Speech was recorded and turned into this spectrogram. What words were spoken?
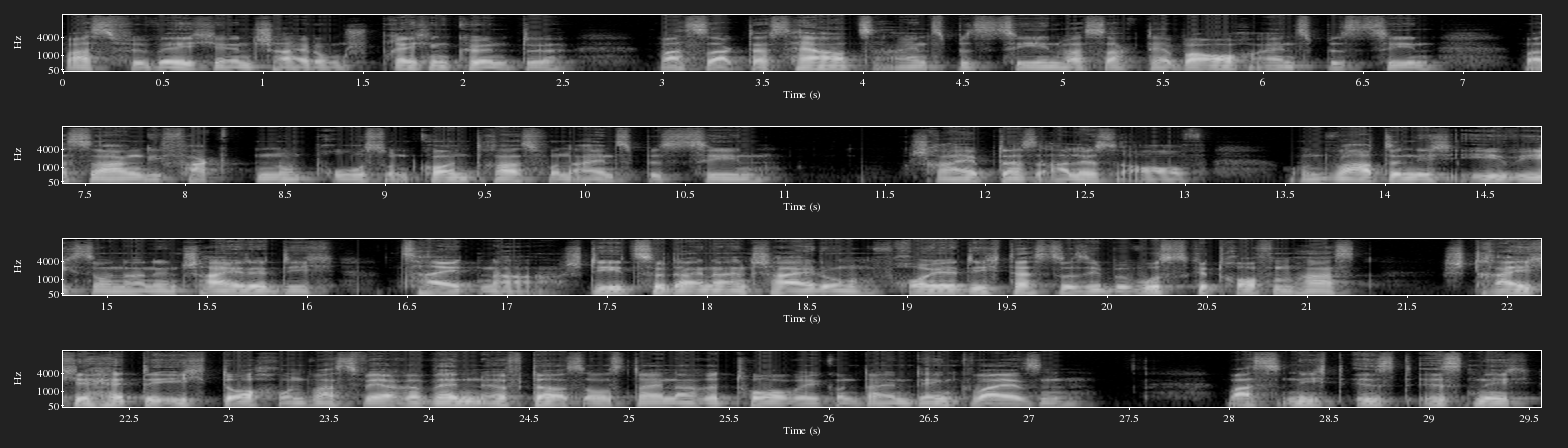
was für welche Entscheidung sprechen könnte. Was sagt das Herz? 1 bis 10. Was sagt der Bauch? 1 bis 10. Was sagen die Fakten und Pros und Kontras von 1 bis 10? Schreib das alles auf und warte nicht ewig, sondern entscheide dich zeitnah. Steh zu deiner Entscheidung, freue dich, dass du sie bewusst getroffen hast. Streiche hätte ich doch und was wäre wenn öfters aus deiner Rhetorik und deinen Denkweisen. Was nicht ist, ist nicht.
